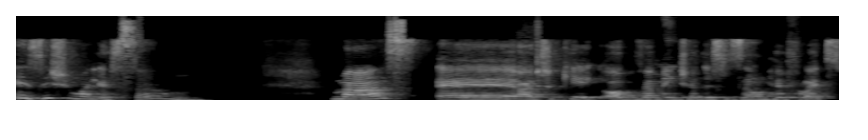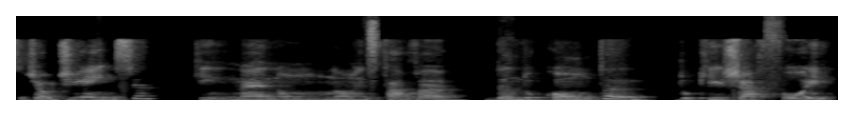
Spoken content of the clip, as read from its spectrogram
existe uma lição, mas é, acho que, obviamente, a decisão é reflexo de audiência, que né, não, não estava dando conta do que já foi,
